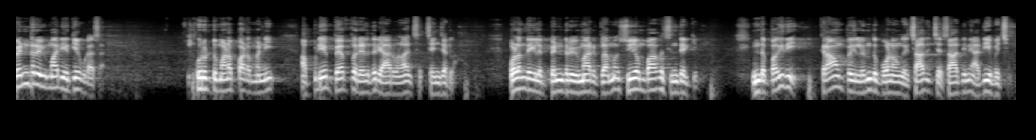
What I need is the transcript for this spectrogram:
பென்ட்ரைவ் மாதிரி இருக்கக்கூடாது சார். குருட்டு மனப்பாடம் பண்ணி அப்படியே பேப்பர் எழுதுற யார் வேணாலும் செஞ்சிடலாம். குழந்தைகளை மாதிரி இருக்கலாமல் சுயம்பாக சிந்தரிக்கும். இந்த பகுதி கிராம பகுதியிலிருந்து போனவங்க சாதித்த சாதனை அதிகபட்சம்.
